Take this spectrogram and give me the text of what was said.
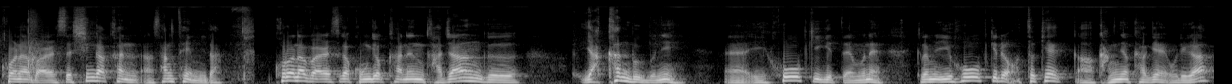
코로나 바이러스의 심각한 아, 상태입니다. 코로나 바이러스가 공격하는 가장 그 약한 부분이 에, 이 호흡기이기 때문에 그러면 이 호흡기를 어떻게 어, 강력하게 우리가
